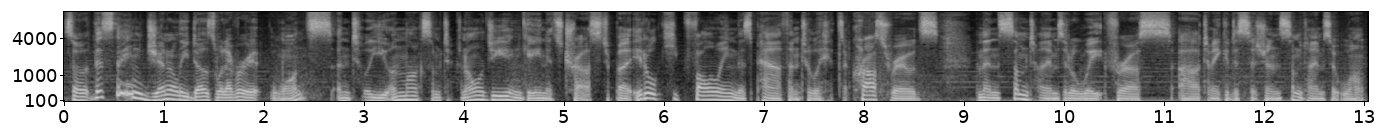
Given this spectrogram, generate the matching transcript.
So this thing generally does whatever it wants until you unlock some technology and gain its trust, but it'll keep following this path until it hits a crossroads, and then sometimes it'll wait for us uh, to make a decision, sometimes it won't.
